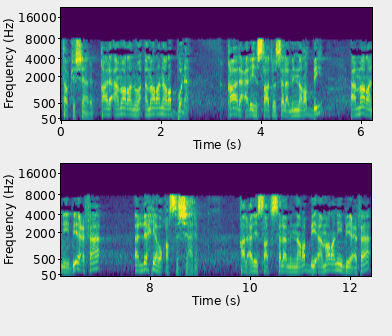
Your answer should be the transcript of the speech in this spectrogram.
وترك الشارب. قال أمرنا, أمرنا ربنا. قال عليه الصلاة والسلام إن ربي أمرني بإعفاء اللحية وقص الشارب. قال عليه الصلاة والسلام إن ربي أمرني بإعفاء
